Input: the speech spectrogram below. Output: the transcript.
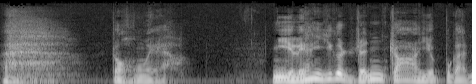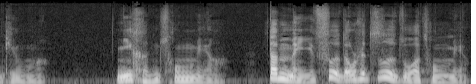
哎，赵宏伟啊，你连一个人渣也不敢听吗？你很聪明，但每次都是自作聪明。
